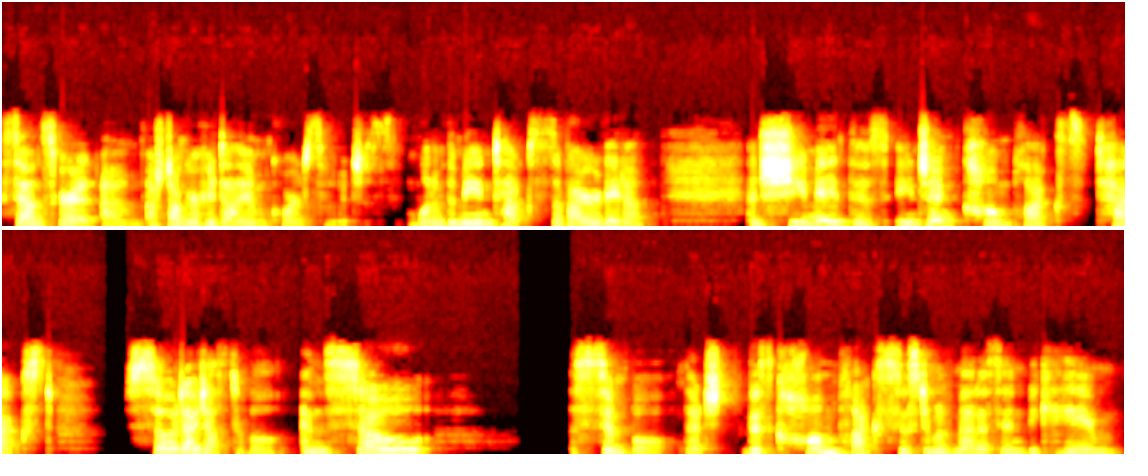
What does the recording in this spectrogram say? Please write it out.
Sanskrit um, Ashtanga Hridayam course, which is one of the main texts of Ayurveda. And she made this ancient complex text so digestible and so simple that this complex system of medicine became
